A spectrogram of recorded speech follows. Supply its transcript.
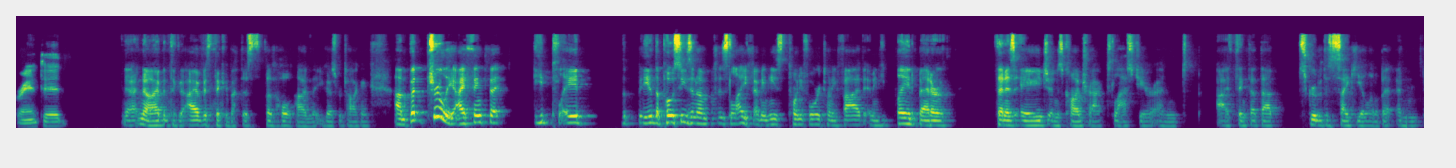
granted. Yeah, no, I've been thinking. I've been thinking about this the whole time that you guys were talking. Um, but truly, I think that he played the he had the postseason of his life. I mean, he's 24, 25. I mean, he played better than his age and his contract last year, and I think that that screwed with his psyche a little bit. And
